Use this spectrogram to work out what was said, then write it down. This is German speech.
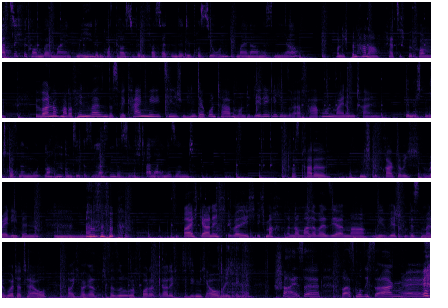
Herzlich willkommen bei Mind Me, dem Podcast über die Facetten der Depression. Mein Name ist Mia. Und ich bin Hanna. Herzlich willkommen. Wir wollen nochmal darauf hinweisen, dass wir keinen medizinischen Hintergrund haben und lediglich unsere Erfahrungen und Meinungen teilen. Wir möchten Betroffenen Mut machen und sie wissen lassen, dass sie nicht alleine sind. Du hast gerade mich gefragt, ob ich ready bin. Mhm. war ich gar nicht, weil ich, ich mache normalerweise ja immer, wie wir schon wissen, meine Word-Datei auf. Aber ich war, grad, ich war so überfordert gerade, ich hatte die nicht auf und ich denke scheiße, was muss ich sagen, ey?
